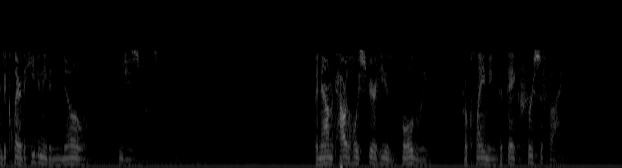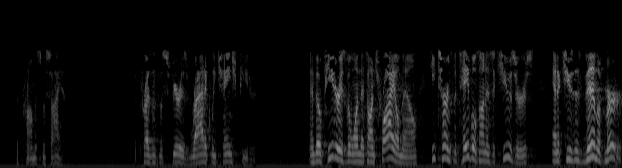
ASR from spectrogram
and declared that he didn't even know who Jesus was. But now, in the power of the Holy Spirit, he is boldly proclaiming that they crucified the promised Messiah. The presence of the Spirit has radically changed Peter. And though Peter is the one that's on trial now, he turns the tables on his accusers and accuses them of murder.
